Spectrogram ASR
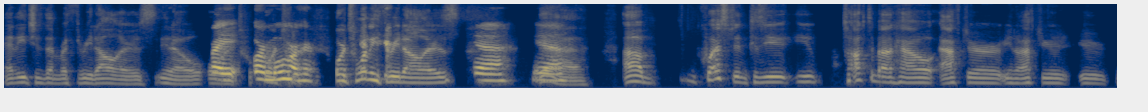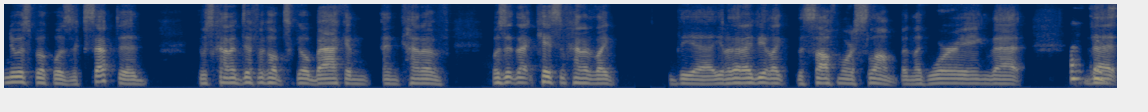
and each of them are three dollars you know or, right or, or more or 23 dollars yeah, yeah yeah um question because you you talked about how after you know after your, your newest book was accepted it was kind of difficult to go back and and kind of was it that case of kind of like the uh, you know that idea like the sophomore slump and like worrying that that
